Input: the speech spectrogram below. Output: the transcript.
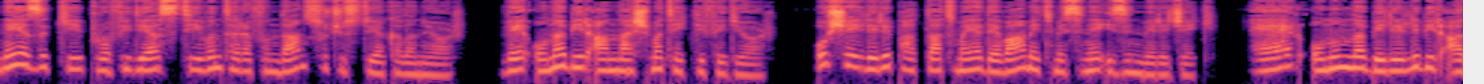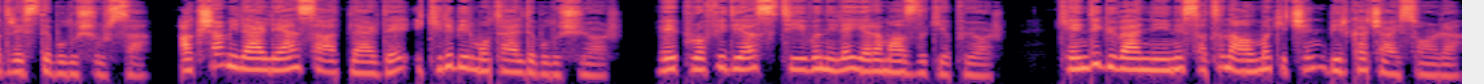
Ne yazık ki Profidia Steven tarafından suçüstü yakalanıyor ve ona bir anlaşma teklif ediyor. O şeyleri patlatmaya devam etmesine izin verecek. Eğer onunla belirli bir adreste buluşursa, akşam ilerleyen saatlerde ikili bir motelde buluşuyor ve Profidia Steven ile yaramazlık yapıyor. Kendi güvenliğini satın almak için birkaç ay sonra.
